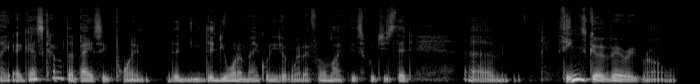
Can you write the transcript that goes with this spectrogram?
I guess, kind of the basic point that you, that you want to make when you talk about a film like this, which is that um, things go very wrong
